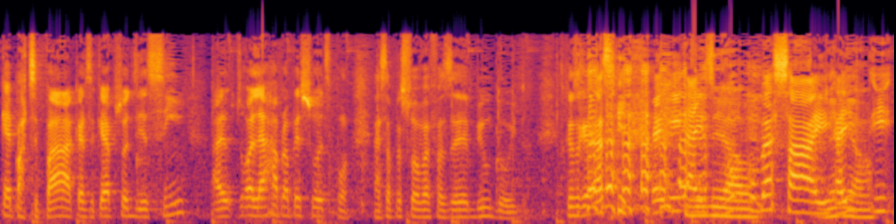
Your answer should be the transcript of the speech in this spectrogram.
Quer participar? Quer, quer? A pessoa dizia sim. Aí eu olhava pra pessoa e disse, pô, essa pessoa vai fazer Bill doido. Assim, é, e, aí vamos conversar. E, aí, e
